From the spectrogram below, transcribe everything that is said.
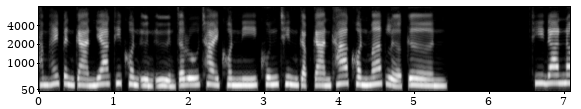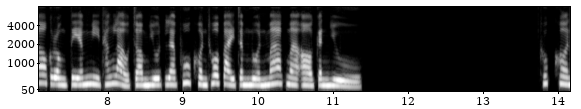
ทำให้เป็นการยากที่คนอื่นๆ จะรู้ชายคนนี้คุ้นชินกับการฆ่าคนมากเหลือเกิน ที่ด้านนอกโรงเตี๊ยมมีทั้งเหล่าจอมยุทธและผู้คนทั่วไปจำนวนมากมาออกันอยู่ ทุกคน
